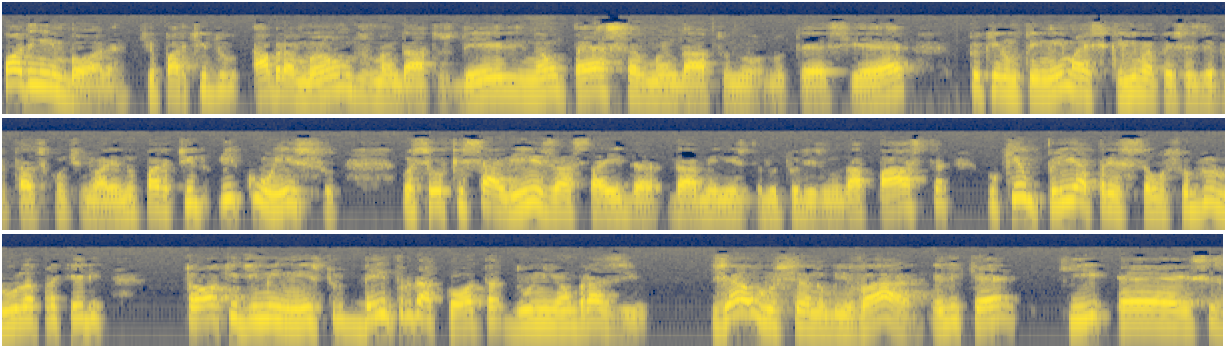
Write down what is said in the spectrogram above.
podem ir embora, que o partido abra mão dos mandatos dele, não peça o mandato no, no TSE, porque não tem nem mais clima para esses deputados continuarem no partido, e com isso você oficializa a saída da ministra do Turismo da pasta, o que amplia a pressão sobre o Lula para que ele troque de ministro dentro da cota do União Brasil. Já o Luciano Bivar, ele quer que é, esses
